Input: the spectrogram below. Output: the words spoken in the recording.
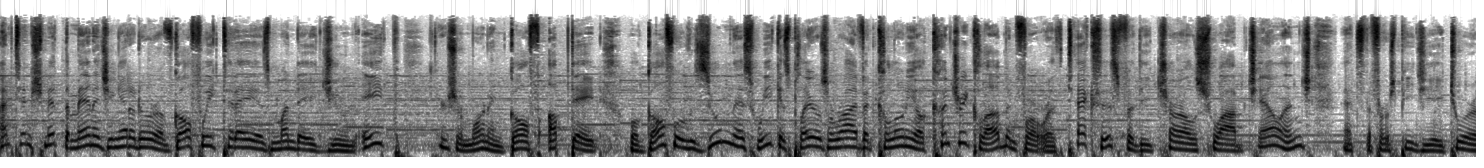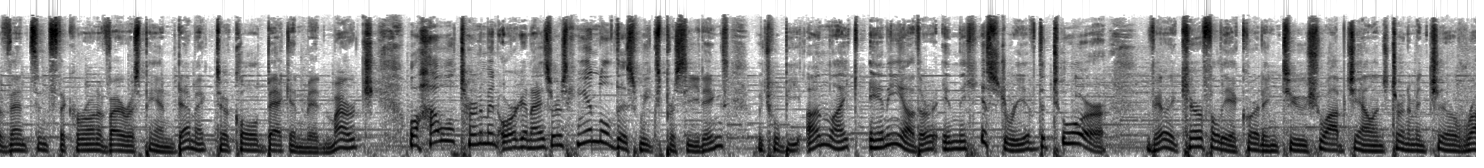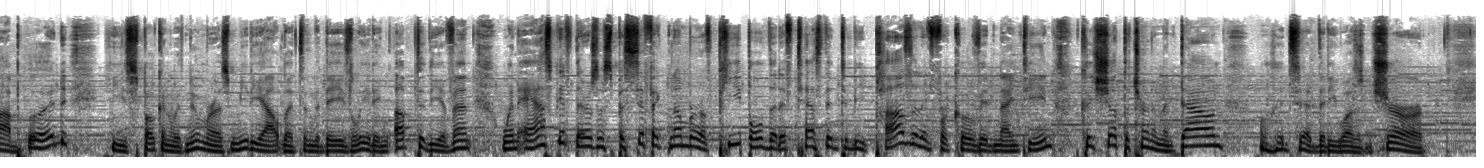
I'm Tim Schmitt, the managing editor of Golfweek. Today is Monday, June 8th. Here's your morning golf update. Well, golf will resume this week as players arrive at Colonial Country Club in Fort Worth, Texas for the Charles Schwab Challenge. That's the first PGA Tour event since the coronavirus pandemic took hold back in mid March. Well, how will tournament organizers handle this week's proceedings, which will be unlike any other in the history of the tour? Very carefully, according to Schwab Challenge Tournament Chair Rob Hood. He's spoken with numerous media outlets in the days leading up to the event. When asked if there's a specific number of people that, if tested to be positive for COVID 19, could shut the tournament down, well, Hood said that he wasn't sure.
